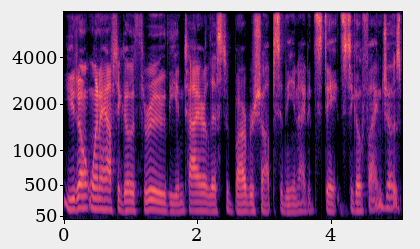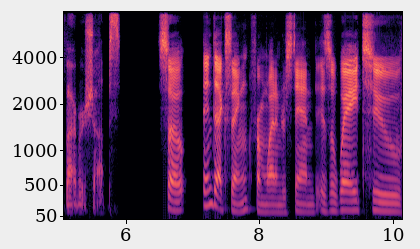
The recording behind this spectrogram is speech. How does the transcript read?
you don't want to have to go through the entire list of barbershops in the United States to go find Joe's barbershops. So, indexing, from what I understand, is a way to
